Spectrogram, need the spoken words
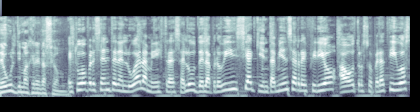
de última generación. Estuvo presente en el lugar la ministra de Salud de la provincia, quien también se refirió a otros operativos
